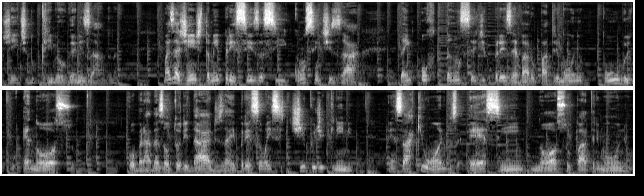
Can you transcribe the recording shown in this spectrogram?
gente do crime organizado, né? Mas a gente também precisa se conscientizar da importância de preservar o patrimônio público, é nosso. Cobrar das autoridades a repressão a esse tipo de crime. Pensar que o ônibus é sim nosso patrimônio.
